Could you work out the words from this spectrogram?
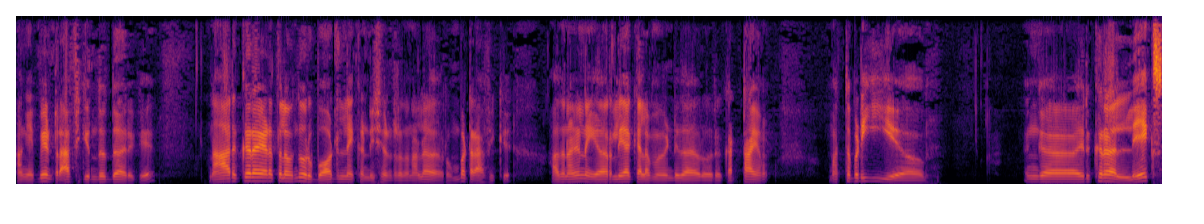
அங்கே எப்பயும் டிராஃபிக் இருந்துட்டு தான் இருக்குது நான் இருக்கிற இடத்துல வந்து ஒரு பாட்டில் நெக் கண்டிஷன்றதுனால ரொம்ப டிராஃபிக்கு அதனால நான் ஏர்லியாக கிளம்ப வேண்டியதாக ஒரு கட்டாயம். மற்றபடி இங்கே இருக்கிற லேக்ஸ்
